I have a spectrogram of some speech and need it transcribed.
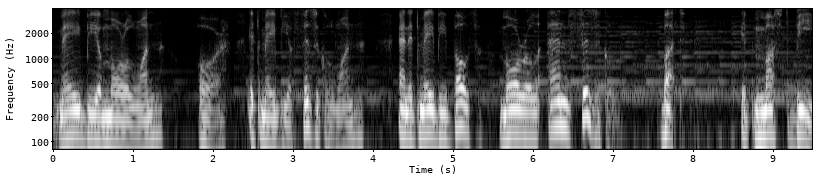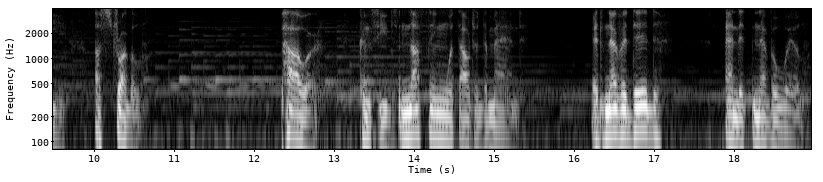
may be a moral one, or it may be a physical one, and it may be both moral and physical, but it must be a struggle. Power concedes nothing without a demand. It never did, and it never will.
